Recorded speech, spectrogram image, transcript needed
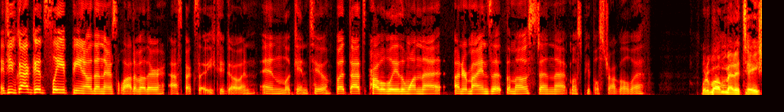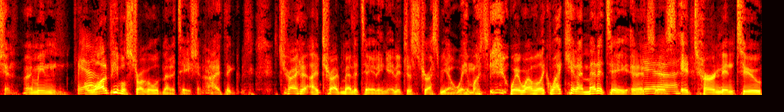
If you've got good sleep, you know, then there's a lot of other aspects that you could go and, and look into. But that's probably the one that undermines it the most and that most people struggle with. What about meditation? I mean, yeah. a lot of people struggle with meditation. I think trying to, I tried meditating and it just stressed me out way much. Way more. I'm like, why can't I meditate? And it's yeah. just, it turned into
